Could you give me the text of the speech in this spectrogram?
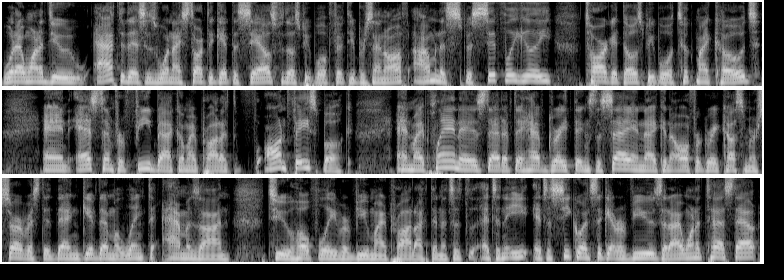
what I want to do after this is when I start to get the sales for those people at 50% off, I'm going to specifically target those people who took my codes and ask them for feedback on my product on Facebook. And my plan is that if they have great things to say and I can offer great customer service, to then give them a link to Amazon to hopefully review my product. And it's a, it's an it's a sequence to get reviews that I want to test out.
